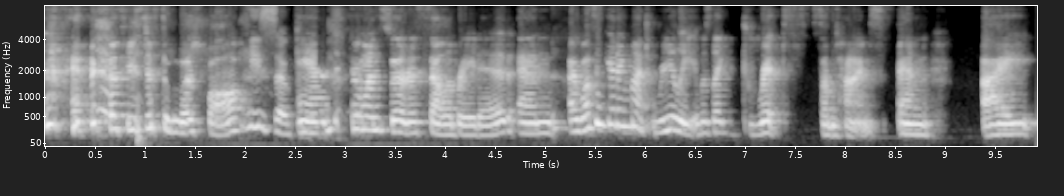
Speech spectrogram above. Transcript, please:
because he's just a mush ball. He's so cute. And everyone sort of celebrated, and I wasn't getting much really. It was like drips sometimes, and I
